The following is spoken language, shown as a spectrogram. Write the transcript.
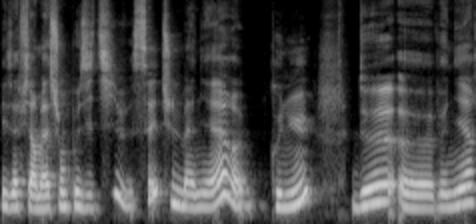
les affirmations positives, c'est une manière connue de euh, venir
